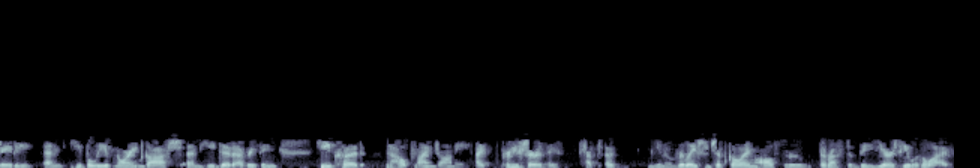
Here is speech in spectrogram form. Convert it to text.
shady, and he believed Noreen Gosch, and he did everything he could to help find Johnny. I'm pretty sure they kept a you know relationship going all through the rest of the years he was alive.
